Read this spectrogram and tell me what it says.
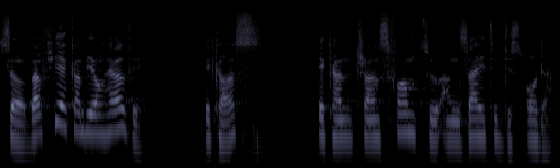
So, but fear can be unhealthy because it can transform to anxiety disorder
